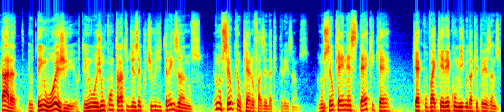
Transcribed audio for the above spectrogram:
cara, eu tenho hoje, eu tenho hoje um contrato de executivo de três anos. Eu não sei o que eu quero fazer daqui três anos. Eu não sei o que a Inestec quer, quer, vai querer comigo daqui três anos.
